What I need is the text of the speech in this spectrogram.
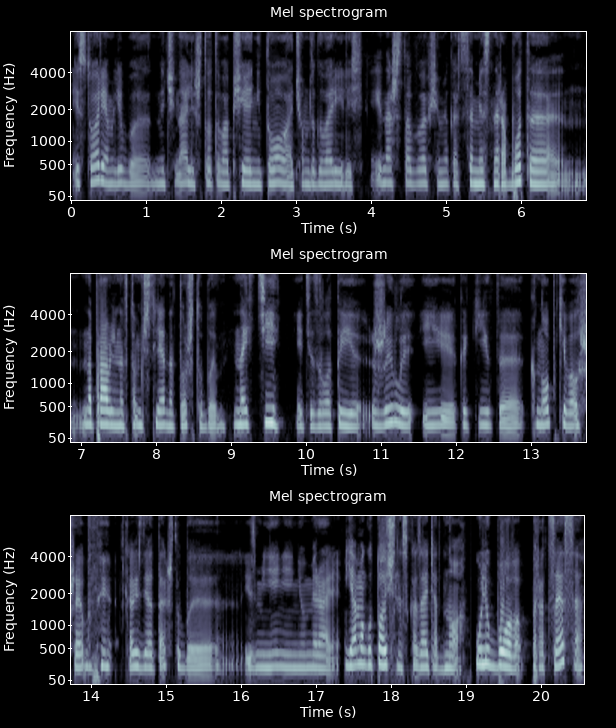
историям, либо начинали что-то вообще не то, о чем договорились. И наша с тобой вообще, мне кажется, совместная работа направлена в том числе на то, чтобы найти эти золотые жилы и какие-то кнопки волшебные. Как сделать так, чтобы изменения не умирали? Я могу точно сказать одно. У любого процесса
